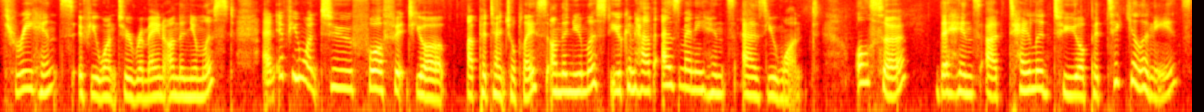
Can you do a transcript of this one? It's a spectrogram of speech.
three hints if you want to remain on the Noom list, and if you want to forfeit your a potential place on the Noom list, you can have as many hints as you want. Also, the hints are tailored to your particular needs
